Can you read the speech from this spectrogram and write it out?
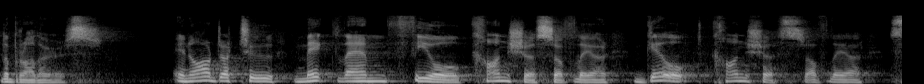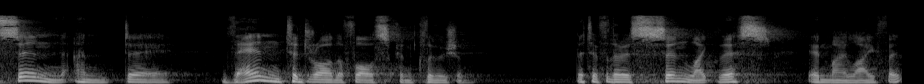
the brothers in order to make them feel conscious of their guilt, conscious of their sin, and uh, then to draw the false conclusion that if there is sin like this in my life, it,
